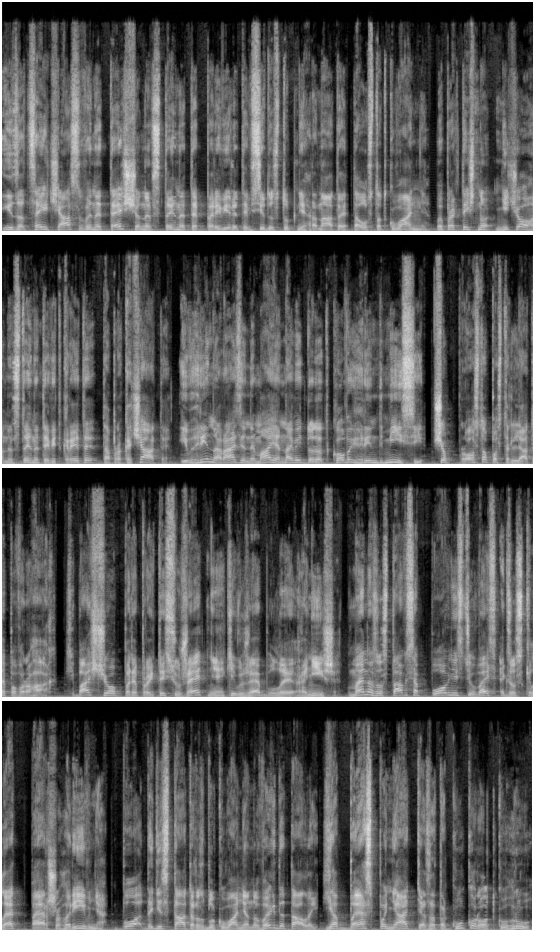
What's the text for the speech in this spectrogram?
І за цей час ви не те, що не встигнете перевірити всі доступні гранати та устаткування, ви практично нічого не встигнете відкрити та прокачати. І в грі наразі немає навіть додаткових грінд-місій, щоб просто постріляти по ворогах. Хіба що перепройти сюжетні, які вже були раніше. В мене зостався повністю весь екзоскелет першого рівня, бо де дістати розблокування нових деталей я без поняття за таку коротку гру.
